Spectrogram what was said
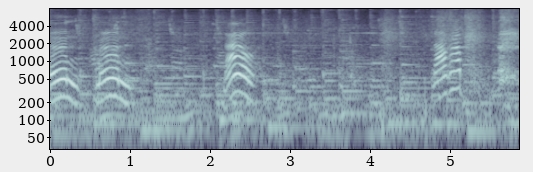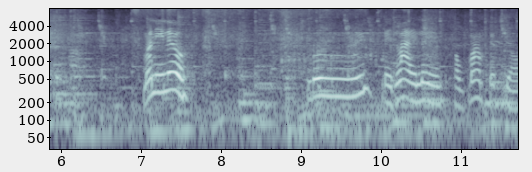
นั่นนั่นดาวดาวครับ มานี่เร็วบึ้ยได้ไล่เลยเขามาแป๊บเดียว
